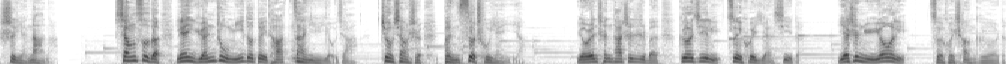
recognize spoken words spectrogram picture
饰演娜娜，相似的连原著迷都对她赞誉有加，就像是本色出演一样。有人称她是日本歌姬里最会演戏的，也是女优里最会唱歌的。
